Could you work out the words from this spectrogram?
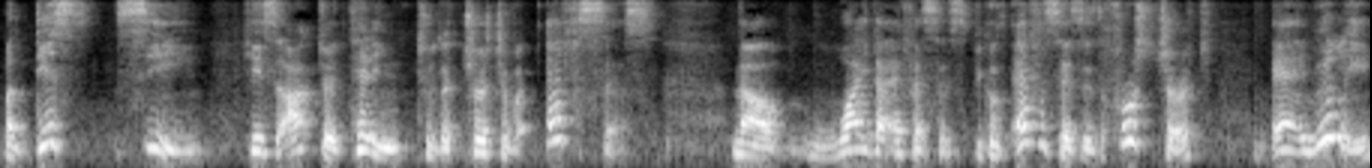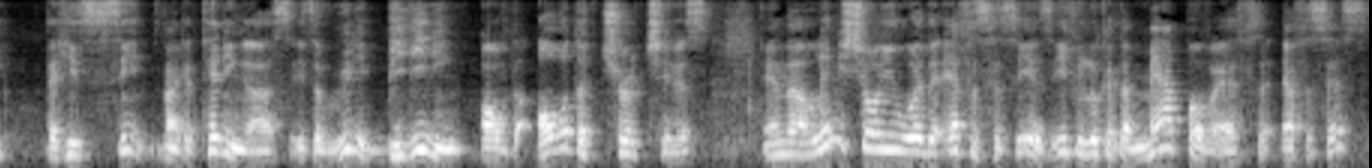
But this scene, he's actually telling to the church of Ephesus now, why the Ephesus? Because Ephesus is the first church, and really, that he's seen, like telling us is a really beginning of the, all the churches. And uh, let me show you where the Ephesus is. If you look at the map of Ephesus,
